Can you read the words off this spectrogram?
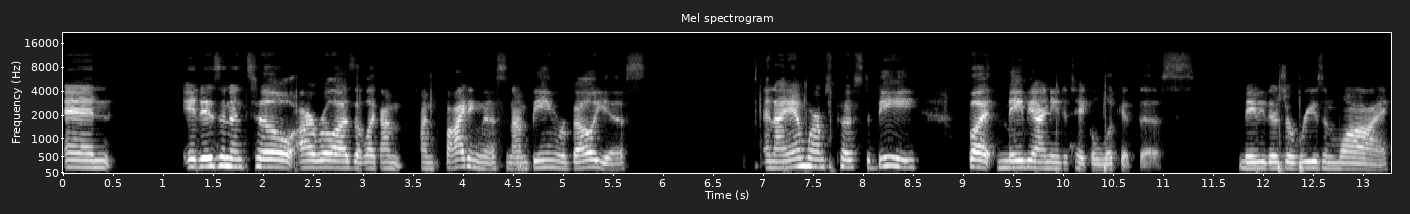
And it isn't until I realize that like I'm I'm fighting this and I'm being rebellious and I am where I'm supposed to be, but maybe I need to take a look at this. Maybe there's a reason why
